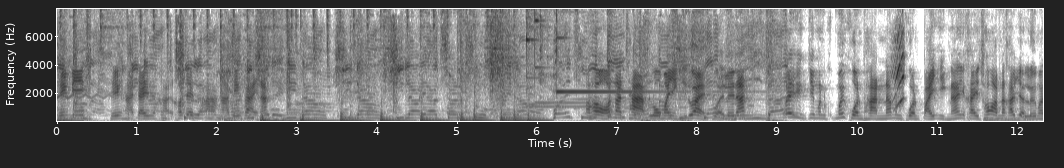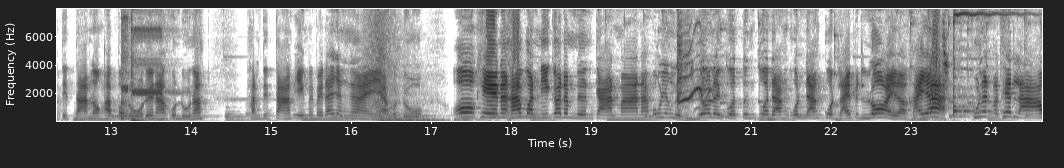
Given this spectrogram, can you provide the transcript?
เพลงดีเพลงหาใจเข้าใจหาเพลงใส่นะ อ๋อตัดฉากลงมาอย่างนี้ด้วย สวยเลยนะเฮ้ยจริงๆมันไม่ควรพันนะมันควรไปอีกนะใครชอบนะครับอย่าลืมมาติดตามน้องอัปโปโลด้วยนะคุณดูนะ พันติดตามเองเป็นไปได้ยังไงอะคุณดูโอเคนะครับ วันนี้ก็ดำเนินการมานะโอ้ยังเหลืออีกเยอะเลยตัวตึงตัวดังคนดังกดไลค์เป็นร้อยเหรอใครอะผู้เล่นประเทศลาว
